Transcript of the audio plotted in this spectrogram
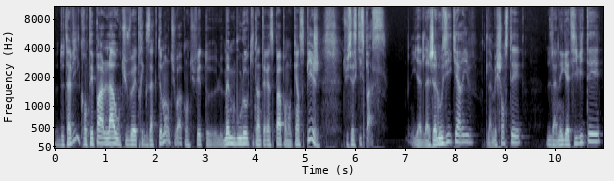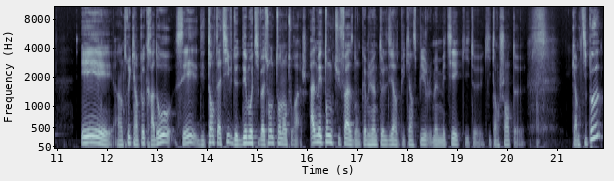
de ta vie, quand tu n'es pas là où tu veux être exactement, tu vois, quand tu fais le même boulot qui t'intéresse pas pendant 15 piges, tu sais ce qui se passe. Il y a de la jalousie qui arrive, de la méchanceté, de la négativité, et un truc un peu crado, c'est des tentatives de démotivation de ton entourage. Admettons que tu fasses, donc comme je viens de te le dire depuis 15 piges, le même métier qui t'enchante te, qui euh, qu'un petit peu,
